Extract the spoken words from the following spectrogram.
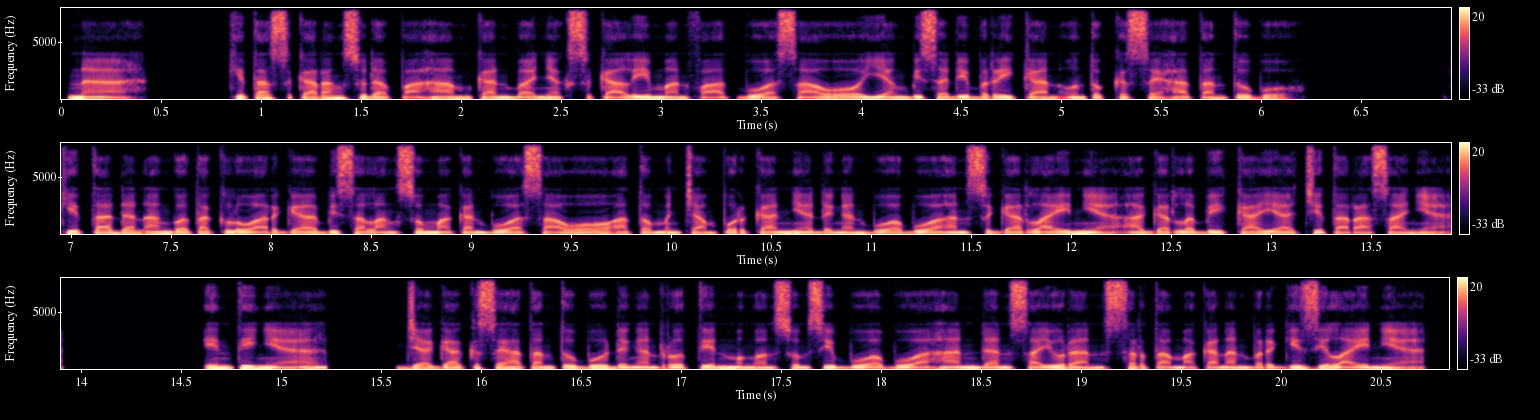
Nah, kita sekarang sudah paham kan banyak sekali manfaat buah sawo yang bisa diberikan untuk kesehatan tubuh. Kita dan anggota keluarga bisa langsung makan buah sawo atau mencampurkannya dengan buah-buahan segar lainnya agar lebih kaya cita rasanya. Intinya, jaga kesehatan tubuh dengan rutin mengonsumsi buah-buahan dan sayuran serta makanan bergizi lainnya,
